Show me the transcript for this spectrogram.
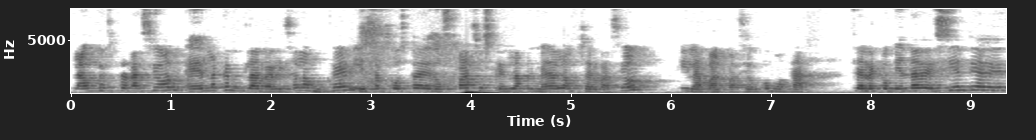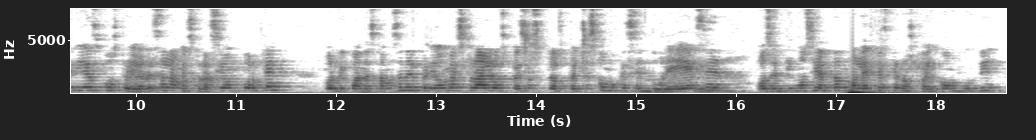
La autoexploración es la que la realiza la mujer y es a costa de dos pasos, que es la primera, la observación y la palpación como tal. Se recomienda de 7 a 10 días posteriores a la menstruación. ¿Por qué? porque cuando estamos en el periodo menstrual los, pesos, los pechos como que se endurecen o sentimos ciertas molestias que nos pueden confundir.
